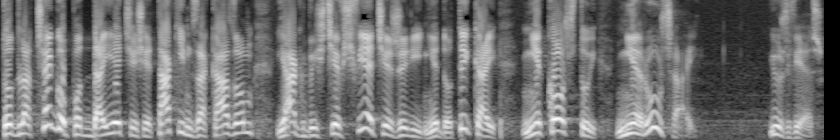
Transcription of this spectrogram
to dlaczego poddajecie się takim zakazom, jakbyście w świecie żyli? Nie dotykaj, nie kosztuj, nie ruszaj. Już wiesz,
